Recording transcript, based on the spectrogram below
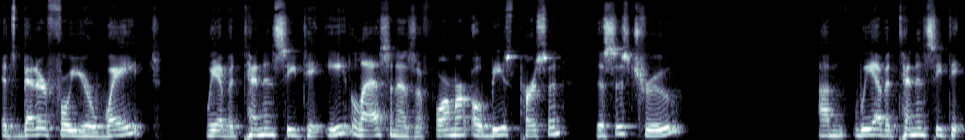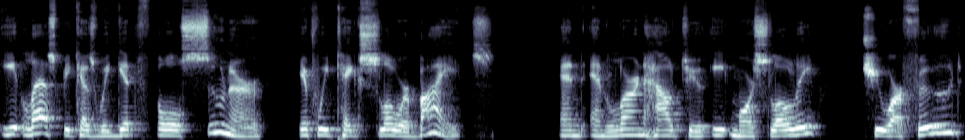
It's better for your weight. We have a tendency to eat less. And as a former obese person, this is true. Um, we have a tendency to eat less because we get full sooner if we take slower bites and, and learn how to eat more slowly, chew our food,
